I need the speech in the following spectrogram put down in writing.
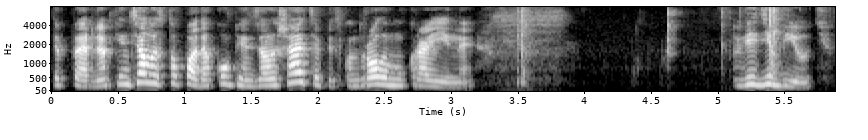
Тепер до кінця листопада Куп'янськ залишається під контролем України. Відіб'ють.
